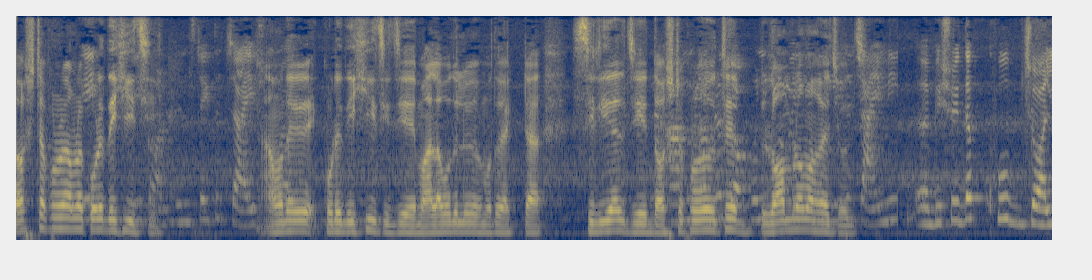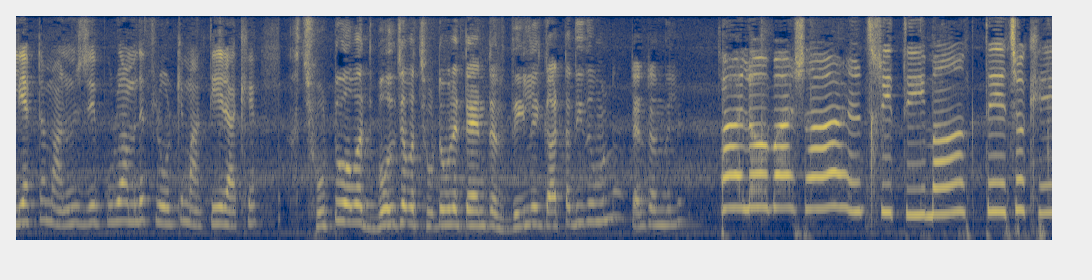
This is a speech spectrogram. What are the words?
দশটা পনেরো আমরা করে দেখিয়েছি। চাই আমাদের করে দেখিয়েছি যে মালা বদলের মতো একটা সিরিয়াল যে দশটা পনেরোতে রমরমা হয়ে চলছে। বিশ্বজিৎদা খুব জলি একটা মানুষ যে পুরো আমাদের ফ্লোরকে মাতিয়ে রাখে। ছোট আবার বলছে আবার ছোট বলে ট্যান্টাম দিলে গাড়টা দিয়ে দেবো না? ট্যান্টাম দিলে? ভালোবাসার স্মৃতি মাখতে চোখে।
